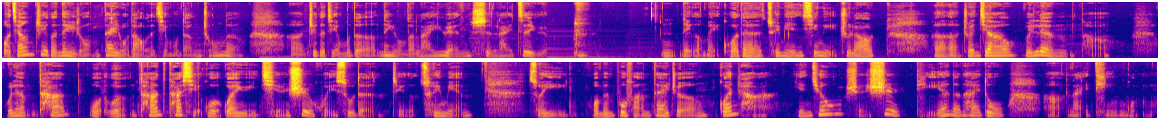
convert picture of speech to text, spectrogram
我将这个内容带入到我的节目当中呢，呃，这个节目的内容的来源是来自于，嗯，那个美国的催眠心理治疗，呃，专家 William 哈，William 他我我他他写过关于前世回溯的这个催眠，所以我们不妨带着观察、研究、审视、体验的态度啊来听我们。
